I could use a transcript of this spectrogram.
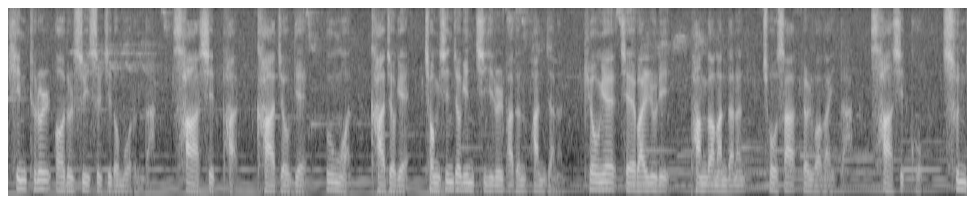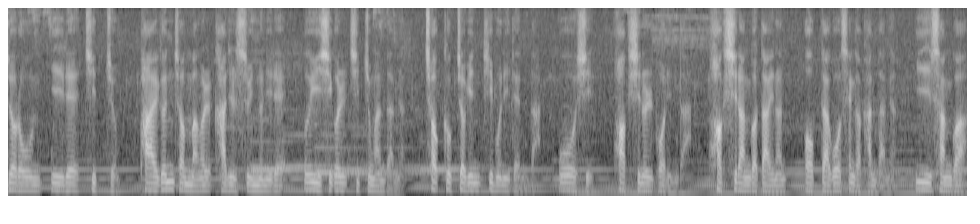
힌트를 얻을 수 있을지도 모른다. 48. 가족의 응원. 가족의 정신적인 지지를 받은 환자는 병의 재발률이 반감한다는 조사 결과가 있다. 49. 순조로운 일에 집중. 밝은 전망을 가질 수 있는 일에 의식을 집중한다면 적극적인 기분이 된다. 50. 확신을 버린다. 확실한 것 따위는 없다고 생각한다면 이상과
